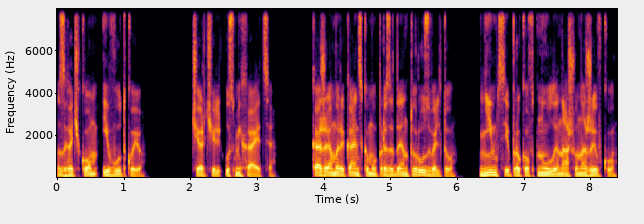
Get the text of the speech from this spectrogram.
з гачком і вудкою. Черчилль усміхається. Каже американському президенту Рузвельту: Німці проковтнули нашу наживку.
